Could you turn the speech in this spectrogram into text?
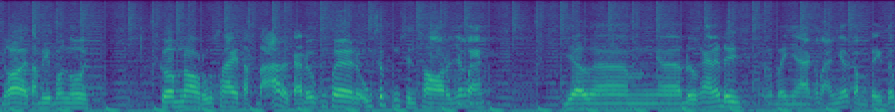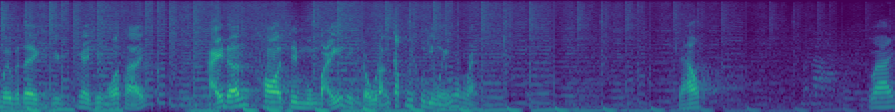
rồi tạm biệt mọi người. Cơm no rượu say tập đã rồi cà đôi cũng phê rồi uống súp cũng xịn sò rồi nha các bạn. Giờ à, à đường ai nó đi. Về nhà các bạn nhớ cầm tiền tới bvt ngay- khi ngủ có thể hãy đến Tho Sim quận 7 thì trụ đẳng cấp nhất của Duy Nguyễn nha các bạn dạ chào bye bye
